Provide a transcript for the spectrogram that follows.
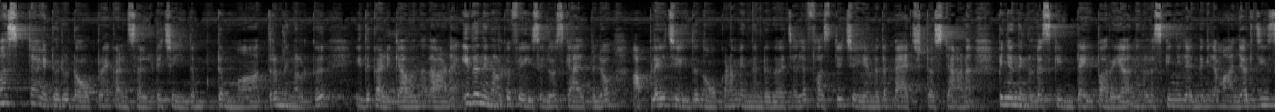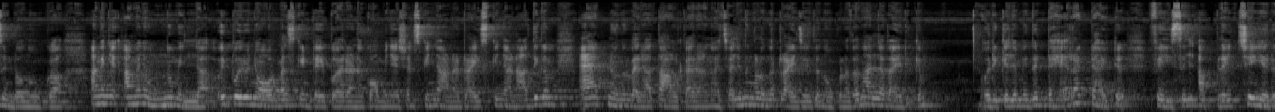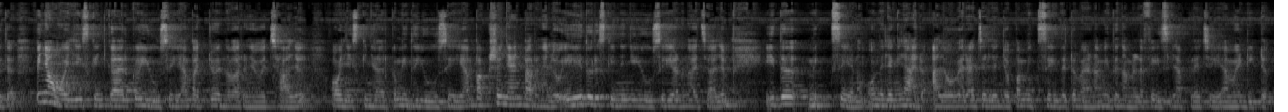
മസ്റ്റായിട്ടൊരു ഡോക്ടറെ കൺസൾട്ട് ചെയ്തിട്ട് മാത്രം നിങ്ങൾക്ക് ഇത് കഴിക്കാവുന്നതാണ്. ഇത് നിങ്ങൾക്ക് ഫേസിലോ സ്കാൽപ്പിലോ അപ്ലൈ ചെയ്ത് നോക്കണം എന്നുണ്ടെന്ന് വെച്ചാൽ ഫസ്റ്റ് ചെയ്യേണ്ടത് പാച്ച് ടെസ്റ്റ് ആണ്. പിന്നെ നിങ്ങളുടെ സ്കിൻ ടൈപ്പ് അറിയുക നിങ്ങളുടെ സ്കിന്നിൽ എന്തെങ്കിലും അലർജീസ് ഉണ്ടോ നോക്കുക. അങ്ങനെ അങ്ങനെ ഒന്നുമില്ല. ഇപ്പോൾ ഒരു നോർമൽ സ്കിൻ ടൈപ്പുകാരാണ് കോമ്പിനേഷൻ സ്കിന്നാണ് ഡ്രൈ സ്കിന്നാണ് അധികം ആക്നൊന്നും വരാത്ത ആൾക്കാരാണെന്ന് വെച്ചാൽ നിങ്ങളൊന്ന് ട്രൈ ചെയ്ത് നോക്കുന്നത് നല്ലതായിരിക്കും. ഒരിക്കലും ഇത് ഡയറക്റ്റ് ആയിട്ട് ഫേസിൽ അപ്ലൈ ചെയ്യരുത് പിന്നെ ഓയിലി സ്കിൻകാർക്ക് യൂസ് ചെയ്യാൻ പറ്റും എന്ന് പറഞ്ഞു വെച്ചാൽ ഓയിലി സ്കിന്നുകാർക്കും ഇത് യൂസ് ചെയ്യാം പക്ഷേ ഞാൻ പറഞ്ഞല്ലോ ഏതൊരു സ്കിന്നിന് യൂസ് ചെയ്യണമെന്ന് വെച്ചാലും ഇത് മിക്സ് ചെയ്യണം ഒന്നില്ലെങ്കിൽ അലോവേര ജെല്ലിന്റെ ഒപ്പം മിക്സ് ചെയ്തിട്ട് വേണം ഇത് നമ്മളുടെ ഫേസിൽ അപ്ലൈ ചെയ്യാൻ വേണ്ടിയിട്ട്.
